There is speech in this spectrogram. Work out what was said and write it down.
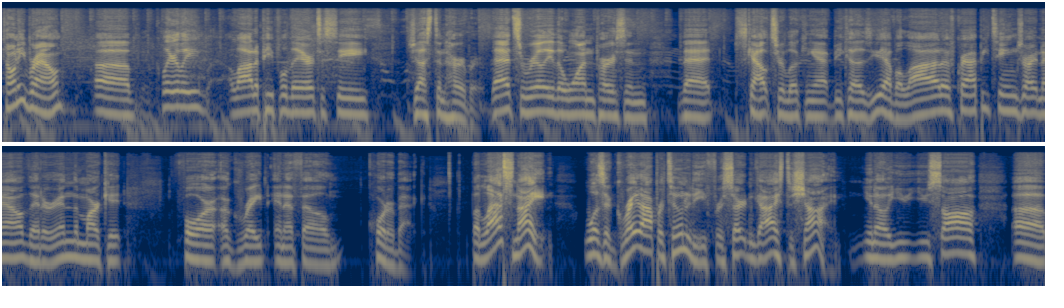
Tony Brown. Uh, clearly, a lot of people there to see Justin Herbert. That's really the one person that scouts are looking at because you have a lot of crappy teams right now that are in the market for a great NFL quarterback. But last night was a great opportunity for certain guys to shine. You know, you you saw uh,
